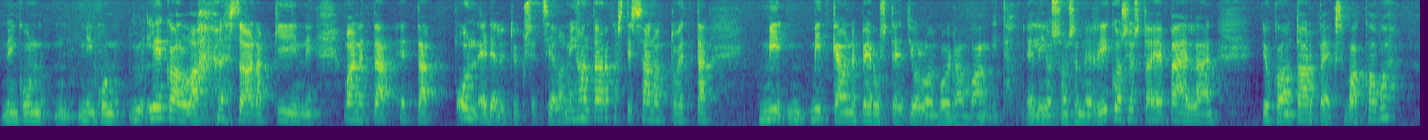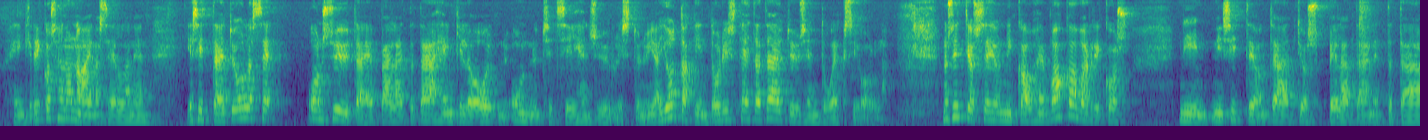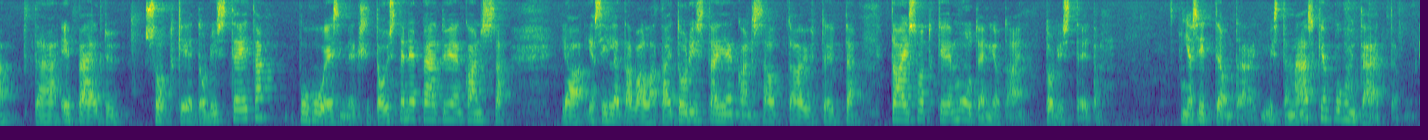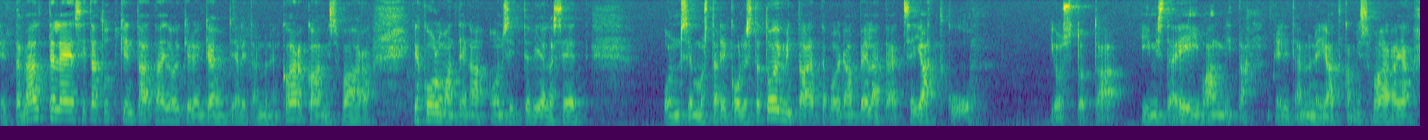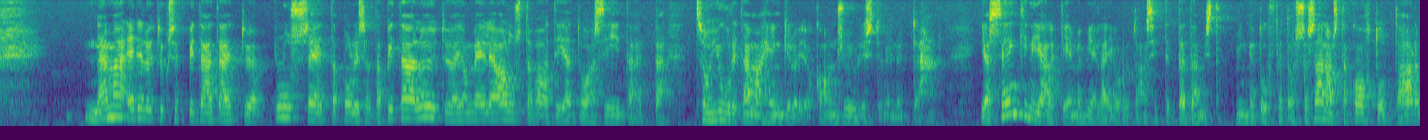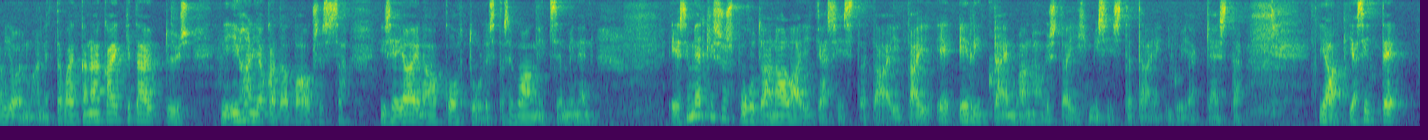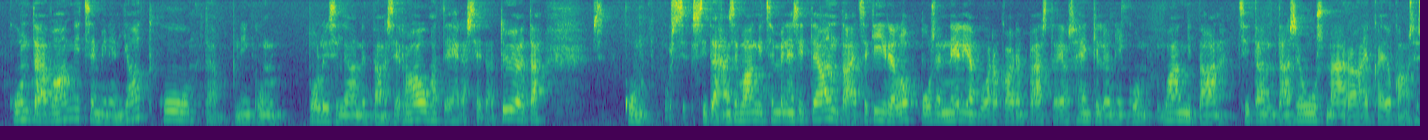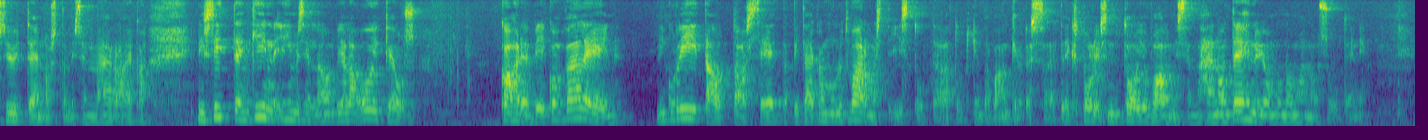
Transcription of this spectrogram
niin kuin, niin kuin lekalla saada kiinni, vaan että, että on edellytykset. Siellä on ihan tarkasti sanottu, että mitkä on ne perusteet, jolloin voidaan vangita. Eli jos on sellainen rikos, josta epäillään, joka on tarpeeksi vakava, henkirikoshan on aina sellainen, ja sitten täytyy olla se on syytä epäillä, että tämä henkilö on, on nyt sit siihen syyllistynyt. Ja jotakin todisteita täytyy sen tueksi olla. No sitten jos ei ole niin kauhean vakava rikos, niin, niin sitten on tämä, että jos pelätään, että tämä, tämä epäilty sotkee todisteita, puhuu esimerkiksi toisten epäiltyjen kanssa ja, ja sillä tavalla, tai todistajien kanssa ottaa yhteyttä, tai sotkee muuten jotain todisteita, ja sitten on tämä, mistä mä äsken puhuin, tämä, että, että välttelee sitä tutkintaa tai oikeudenkäyntiä, eli tämmöinen karkaamisvaara. Ja kolmantena on sitten vielä se, että on semmoista rikollista toimintaa, että voidaan pelätä, että se jatkuu, jos tota, ihmistä ei vangita, eli tämmöinen jatkamisvaara. Ja nämä edellytykset pitää täyttyä, plus se, että poliisilta pitää löytyä jo meille alustavaa tietoa siitä, että se on juuri tämä henkilö, joka on syyllistynyt nyt tähän. Ja senkin jälkeen me vielä joudutaan sitten tätä, mistä, minkä Tuffe tuossa sanoi, sitä kohtuutta arvioimaan, että vaikka nämä kaikki täyttyisi, niin ihan joka tapauksessa niin se ei aina ole kohtuullista se vangitseminen. Esimerkiksi jos puhutaan alaikäisistä tai, tai e, erittäin vanhoista ihmisistä tai niin kuin jäkkäistä. Ja, ja sitten kun tämä vangitseminen jatkuu, tämä, niin kuin poliisille annetaan se rauha tehdä sitä työtä, kun sitähän se vangitseminen sitten antaa, että se kiire loppuu sen neljän vuorokauden päästä, jos henkilö niin kuin vangitaan, sitten annetaan se uusi määräaika, joka on se syytteen nostamisen määräaika, niin sittenkin ihmisellä on vielä oikeus kahden viikon välein niin kuin riitauttaa se, että pitääkö mun nyt varmasti istua täällä tutkintavankeudessa, että eikö poliisi nyt ole jo valmis ja mähän on tehnyt jo mun oman osuuteni.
